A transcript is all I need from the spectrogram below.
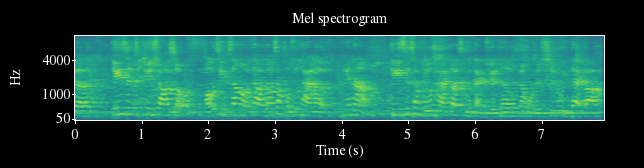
就是那个第一次进去刷手，好紧张哦，大家都要上手术台了。天哪，第一次上手术台到底什么感觉呢？让我们拭目以待吧。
